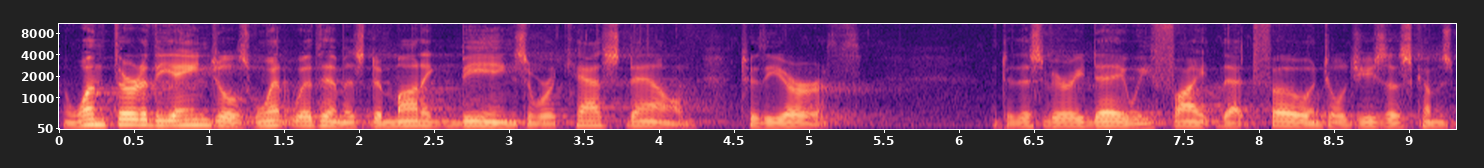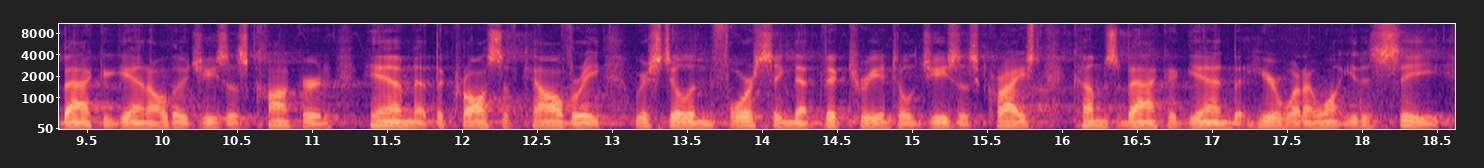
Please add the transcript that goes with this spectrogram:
And one third of the angels went with him as demonic beings and were cast down to the earth. And to this very day, we fight that foe until Jesus comes back again. Although Jesus conquered him at the cross of Calvary, we're still enforcing that victory until Jesus Christ comes back again. But here, what I want you to see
